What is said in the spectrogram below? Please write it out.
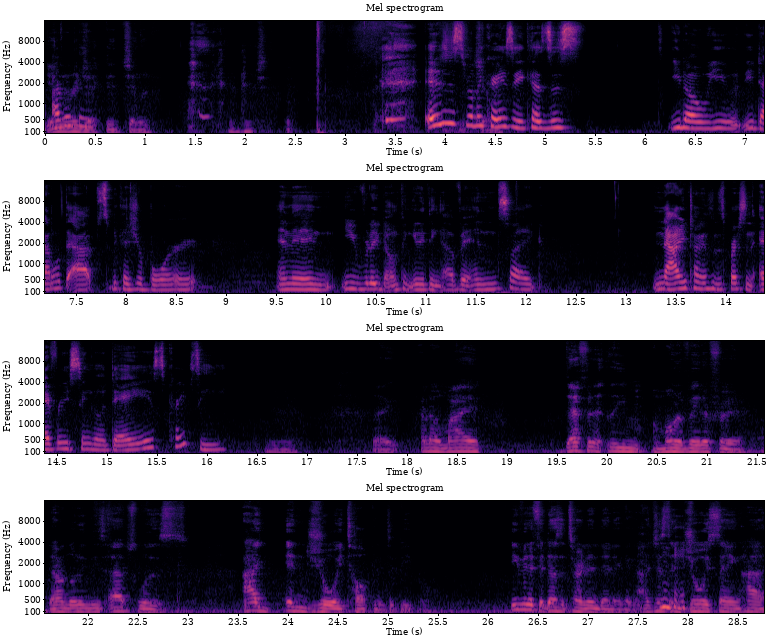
Getting really, rejected, chilling. it's just really Chilling. crazy because this, you know, you you download the apps because you're bored, and then you really don't think anything of it, and it's like, now you're talking to this person every single day. It's crazy. Like I know my definitely a motivator for downloading these apps was I enjoy talking to people, even if it doesn't turn into anything. I just enjoy saying hi.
